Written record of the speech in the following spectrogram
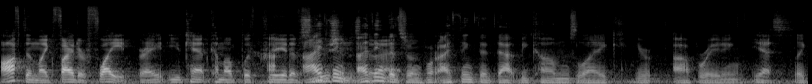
often like fight or flight, right? You can't come up with creative I solutions. think I think that. that's really important. I think that that becomes like you're operating yes. like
